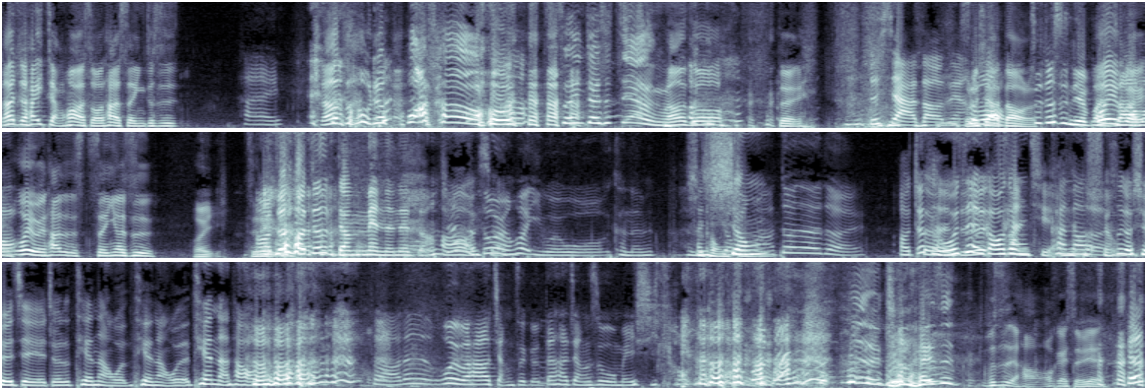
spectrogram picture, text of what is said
然后就他一讲话的时候，他的声音就是。嗨，然后之后我就哇操，声音居然是这样，然后之后对就吓到这样我。就吓到了这就是你的我以为反差吗？我以为他的声音要是哦，的，就就是比较 man 的那种。很多人会以为我可能很凶对对对，哦，就可能我之前高中看到这个学姐也觉得天哪，我的天哪，我的天哪，她好可怕。对啊，但是我以为她要讲这个，但她讲的是我没洗头。讲的还是不是好？OK，随便。可是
